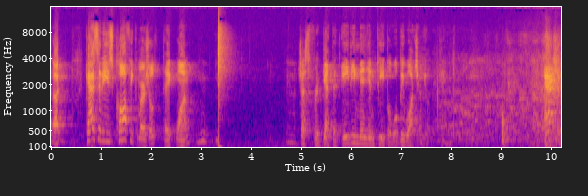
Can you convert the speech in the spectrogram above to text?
Uh, Cassidy's coffee commercial, take one. Just forget that 80 million people will be watching you. Okay. Action.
